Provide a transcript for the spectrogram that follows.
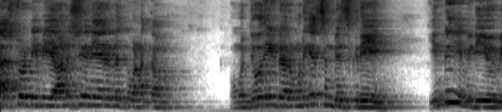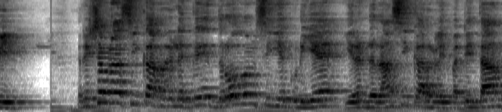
ஆஸ்ட்ரோ டிவி அனுசூனியர்களுக்கு வணக்கம். உங்கள் ஜோதிடர் முருகேசன் பேசுகிறேன். இன்றைய வீடியோவில் ரிஷவராசிக்காரர்களுக்கு துரோகம் செய்யக்கூடிய இரண்டு ராசிக்காரர்களை பற்றித்தான்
